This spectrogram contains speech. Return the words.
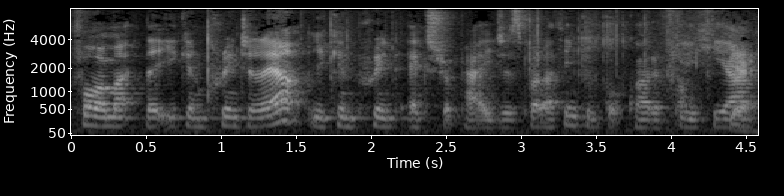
format that you can print it out, you can print extra pages. But I think we've got quite a few here.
